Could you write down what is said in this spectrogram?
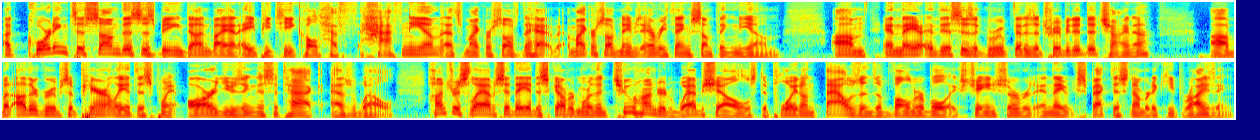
according to some, this is being done by an APT called Haf- Hafnium. That's Microsoft. They have, Microsoft names everything something Nium. Um, and they this is a group that is attributed to China, uh, but other groups apparently at this point are using this attack as well. Huntress Labs said they had discovered more than 200 web shells deployed on thousands of vulnerable Exchange servers, and they expect this number to keep rising.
